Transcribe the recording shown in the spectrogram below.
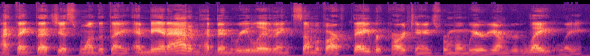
I think that's just one of the things. And me and Adam have been reliving some of our favorite cartoons from when we were younger lately.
